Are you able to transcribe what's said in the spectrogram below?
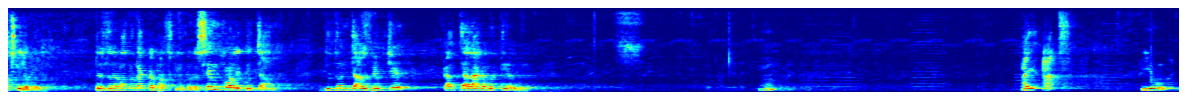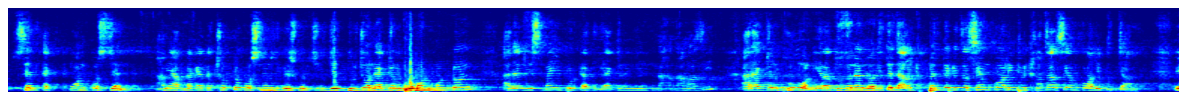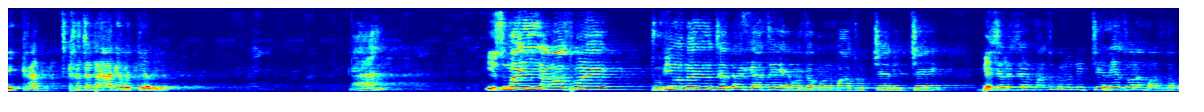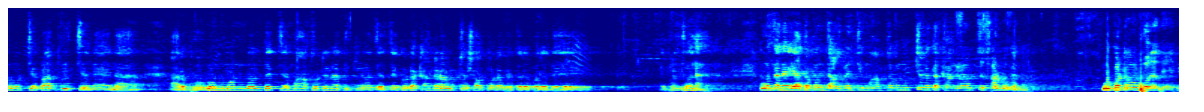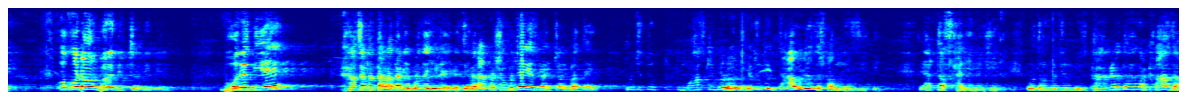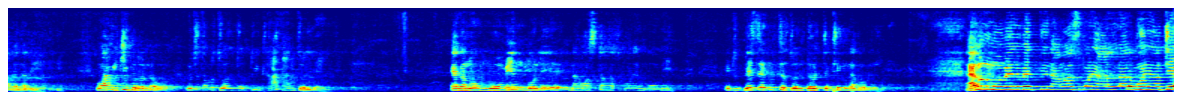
পাঁচ কিলো করে। স্টেশনে বাঁধা থাকবে পাঁচ কিলো করে। সেম কোয়ালিটির জাল। দুজন জাল ফেলছে, কার জাল আগে ভর্তি হবে? আই আক্স ইউ সেম ওয়ান কোশ্চেন আমি আপনাকে একটা ছোট্ট প্রশ্ন জিজ্ঞেস করছি, যে দুজন একজন ভুবন মণ্ডল আর একজন ইসমাইল পুরকাতি, একজন নামাজি আর একজন ভুবন, এরা দুজনের নদীতে জাল ফেলতে গেছে সেম কোয়ালিটির খাঁচা সেম কোয়ালিটির জাল। এই খাঁচাটা আগে ভর্তি হবে। হ্যাঁ? ইসমাইল নামাজ পড়ে, টুপি মাথায় আছে দাঁড়িয়ে আছে, ও যখন মাছ উঠছে, নিচ্ছে, বেছে বেছে মাছগুলো নিচ্ছে, লেজওয়ালা মাছ যখন উঠছে, বাদ দিচ্ছে, নেয় না। আর ভুবন মন্ডল দেখছে, মাছ ওঠে না ঠিক কি হচ্ছে, যে কটা কাঁকড়া উঠছে, সব কটা ভেতরে ভরে দে এ বলতো না। ও জানে এতক্ষণ জাল ফেলছি মাছ যখন উঠছে না, তা কাঁকড়া উঠছে, ছাড়বো কেন? ও কটাও ভরে দে ও কটাও ভরে দিচ্ছে ওদিকে। ভরে দিয়ে খাঁচাটা তাড়াতাড়ি বোঝাই হয়ে গেছে। এবার আপনার আকর্ষণ বলছে ইসমাইল চল ঘর যাই। তুই তোর মাছ কি করে হলো বলছে তুই যা উঠেছে সব নিয়েছি। একটা শাড়ি নিয়েছি ও তখন বলছে কাঁকড়া তো আমার খাওয়া যাবে না রে। ও, আমি কি করে নেব? বলছে, তবে চল চল, তুই থাক, আমি চলে যাই। এখন ও মোমেন বলে নামাজ টামাজ পড়ে মোমেন। একটু বেঁচে খুঁজতে চলতে হচ্ছে, ঠিক না বলে? এখন মোমেন ব্যক্তি নামাজ পড়ে আল্লাহর ভয় আছে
